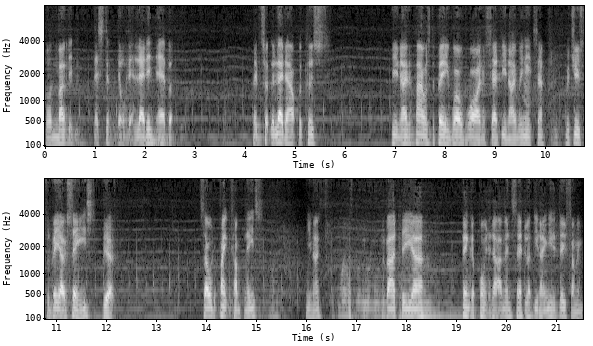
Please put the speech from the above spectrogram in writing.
or there's still a little bit of lead in there, but they've took the lead out because you know the powers to be worldwide have said, you know, we need to reduce the VOCs. Yeah. So all the paint companies, you know, have had the uh, finger pointed at them and said, look, you know, you need to do something.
